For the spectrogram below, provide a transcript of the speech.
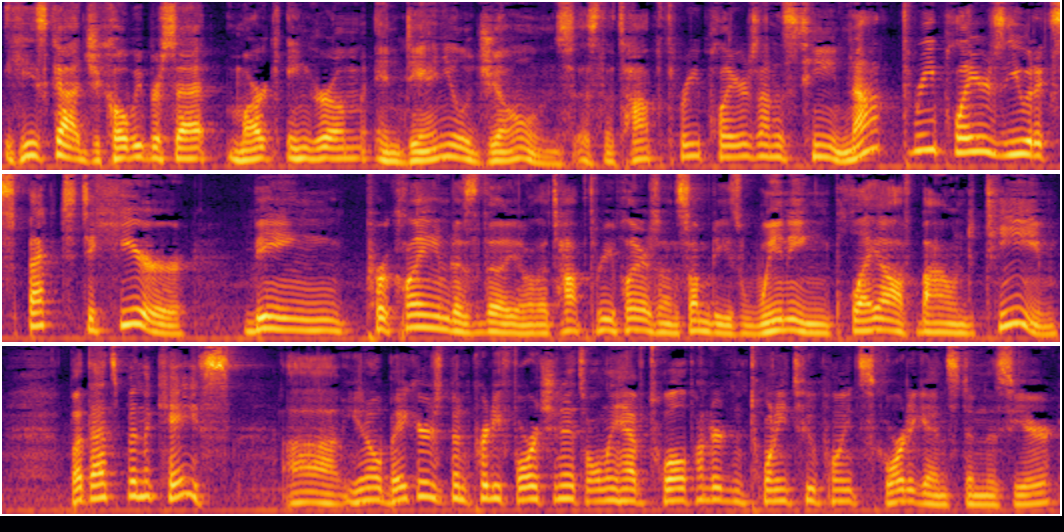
he's got Jacoby Brissett, Mark Ingram, and Daniel Jones as the top three players on his team. Not three players you would expect to hear being proclaimed as the you know the top three players on somebody's winning playoff bound team, but that's been the case. Uh, you know Baker's been pretty fortunate to only have 1,222 points scored against him this year,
